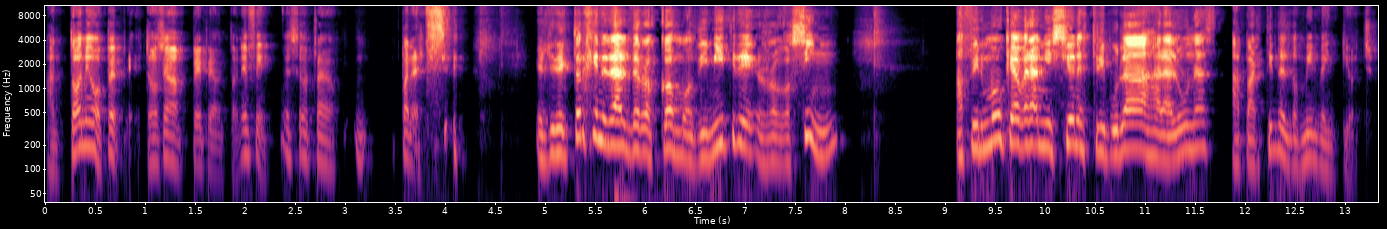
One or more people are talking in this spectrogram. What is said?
Antonio o Pepe. Todos se llaman Pepe o Antonio. En fin, eso es otra paréntesis. El director general de Roscosmos, Dimitri Rogozin, afirmó que habrá misiones tripuladas a la Luna a partir del 2028.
